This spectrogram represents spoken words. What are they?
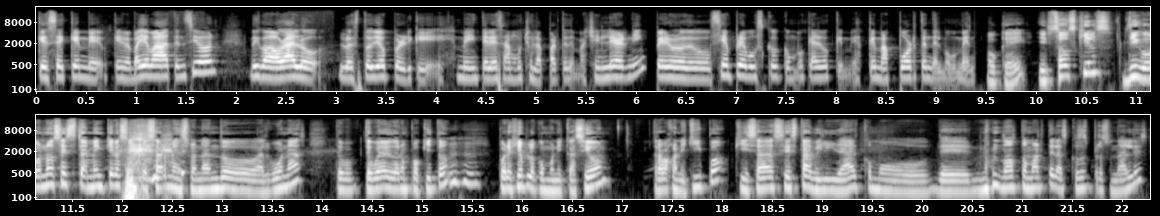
que sé que me, que me va a llamar la atención. Digo, ahora lo, lo estudio porque me interesa mucho la parte de Machine Learning, pero siempre busco como que algo que me, que me aporte en el momento. Ok. ¿Y soft skills? Digo, no sé si también quieras empezar mencionando algunas. Te, te, voy a ayudar un poquito. Uh -huh. Por ejemplo, comunicación trabajo en equipo, quizás esta habilidad como de no, no, tomarte las cosas personales,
